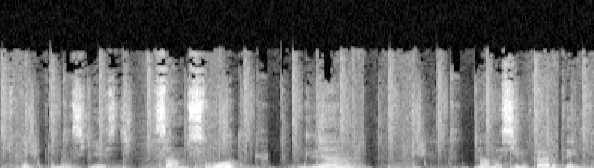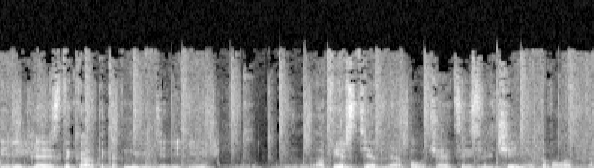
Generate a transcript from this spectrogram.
что тут у нас есть? Сам слот для нано сим карты или для SD карты, как мы видели, и отверстие для, получается, извлечения этого лотка.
